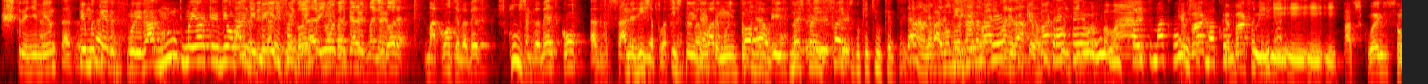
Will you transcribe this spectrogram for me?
estranhamente, a- tem uma Mas- queda de popularidade muito maior que a de Sabes, Hollande a e tem vitória este momento esmagadora- 31 a a vitória 32%. esmagadora de Macron teve a ver exclusivamente com a adversário Mas isto- pela frente. isto não interessa muito. contra Não, o Isto- mas para eh, efeito eh, do que aquilo que não, não Cavaco diz está a nada da que dele. Cavaco interessa é a o- o efeito Macron, o efeito Cavaco, o Cavaco e, e, e, e Passos Coelho são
